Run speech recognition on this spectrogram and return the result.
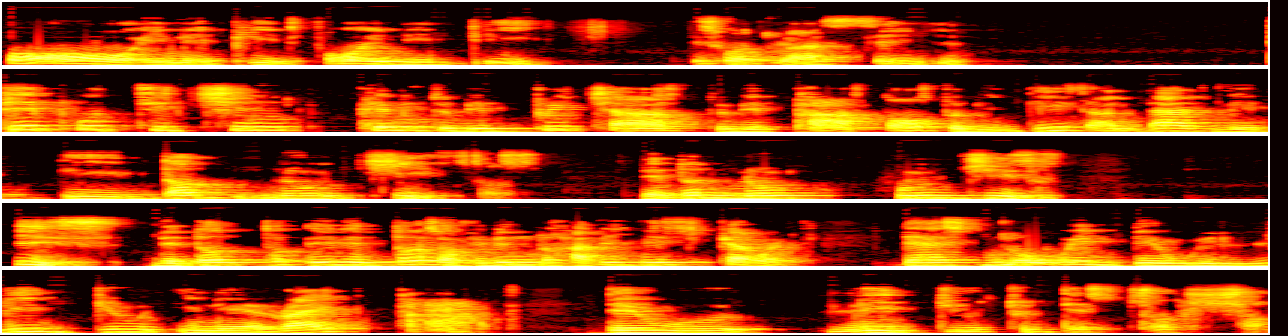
fall in a pit, fall in a ditch. Is what you are seeing. People teaching, claiming to be preachers, to be pastors, to be this and that, they, they don't know Jesus. They don't know who Jesus is. They don't even thoughts of even having his spirit. There's no way they will lead you in a right path. They will lead you to destruction.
